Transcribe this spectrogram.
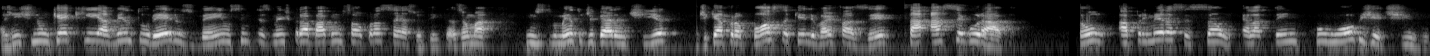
A gente não quer que aventureiros venham simplesmente para bagunçar o processo. Ele tem que trazer uma, um instrumento de garantia de que a proposta que ele vai fazer está assegurada. Então, a primeira sessão ela tem como objetivo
